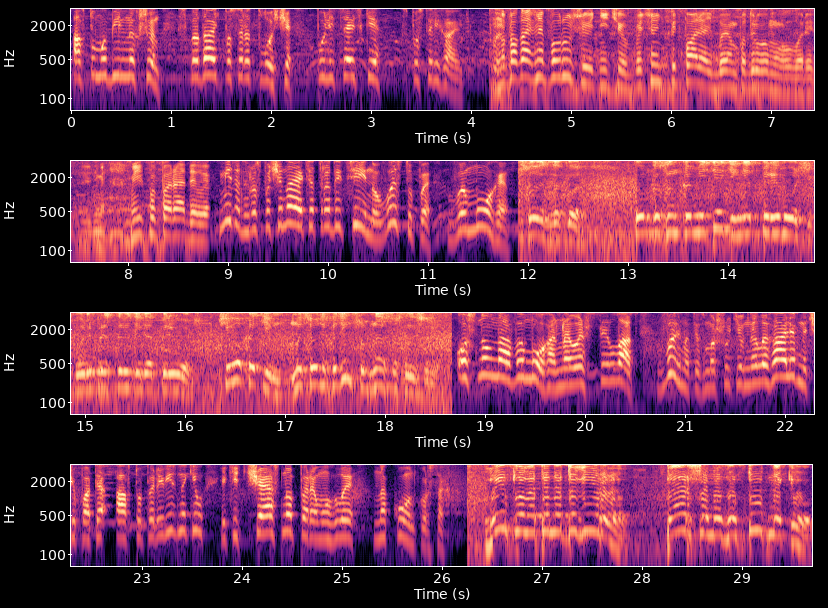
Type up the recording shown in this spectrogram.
автомобільних шин, складають посеред площі. Поліцейські спостерігають. Ну, поки ж не порушують нічого, почнуть підпалювати, будемо по-другому говорити з людьми. Ми їх попередили. Мітинг розпочинається традиційно. Виступи, вимоги. Що це такое? В конкурсном комитете нет перевозчиков или представителей от перевозчиков. Чего хотим? Мы сегодня хотим, чтобы нас услышали. Основна вимога навести лад, вигнати з маршрутів нелегалів, не чіпати автоперевізників, які чесно перемогли на конкурсах. висловити недовіру першому заступнику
